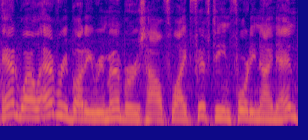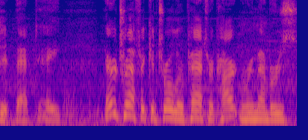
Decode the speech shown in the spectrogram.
And while everybody remembers how Flight 1549 ended that day, Air Traffic Controller Patrick Harten remembers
